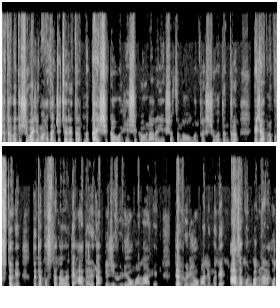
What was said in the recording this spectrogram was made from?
छत्रपती शिवाजी महाराजांच्या चरित्रातनं काय शिकावं हे शिकवणारं यशाचं नवमंत्र शिवतंत्र हे जे आपलं पुस्तक आहे तर त्या पुस्तकावरती आधारित आपली जी व्हिडिओ माला आहे त्या व्हिडिओ मालेमध्ये आज आपण बघणार आहोत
